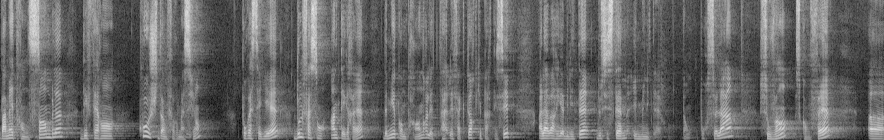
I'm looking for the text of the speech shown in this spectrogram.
va mettre ensemble différentes couches d'informations pour essayer, d'une façon intégrée, de mieux comprendre les facteurs qui participent à la variabilité du système immunitaire. Donc, pour cela, souvent, ce qu'on fait, euh,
